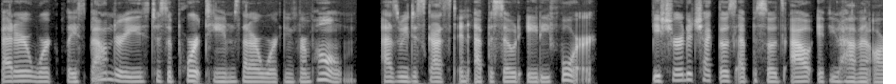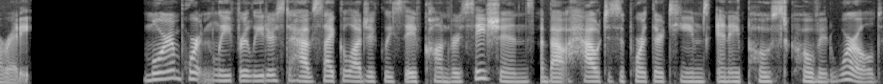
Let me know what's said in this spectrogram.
better workplace boundaries to support teams that are working from home, as we discussed in episode 84. Be sure to check those episodes out if you haven't already. More importantly, for leaders to have psychologically safe conversations about how to support their teams in a post COVID world,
